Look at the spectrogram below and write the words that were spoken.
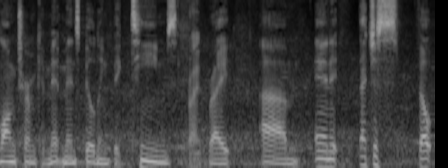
long-term commitments, building big teams, right? Right, um, and it that just felt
